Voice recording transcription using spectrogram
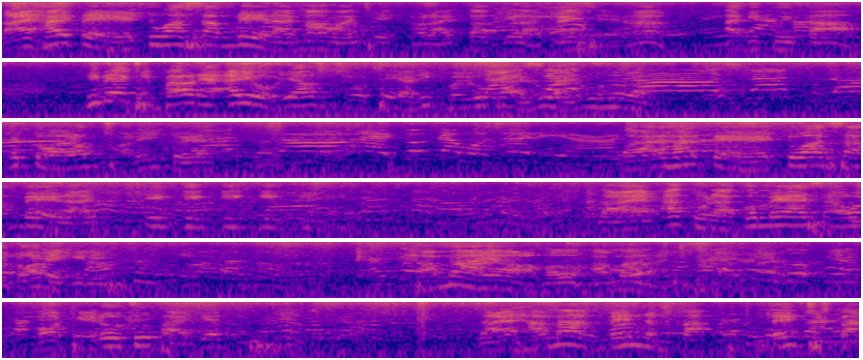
来海北多三倍来麻烦姐，我来到过来开始哈。啊，你几包？你买一包呢？哎呦，要说这啊，你赔我买如何如何？你大龙带你一堆啊。哎，都在我这里啊。来海北多三倍来，紧紧紧紧紧。来，啊过来，讲要爱啥，我带袂记哩。蛤蟆哟，好蛤蟆来。哦，铁路猪排对。来蛤蟆免两百，免一百，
